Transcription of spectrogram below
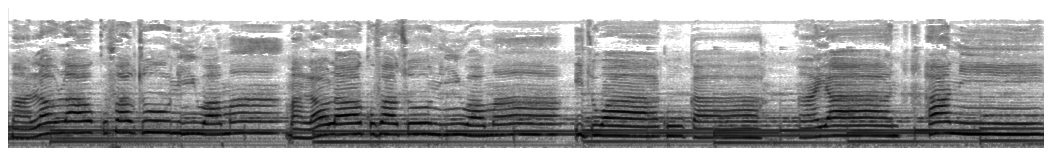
Malaulau kufalsuni wama Malaulau ni wama Itu aku kah Mayan Hani.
